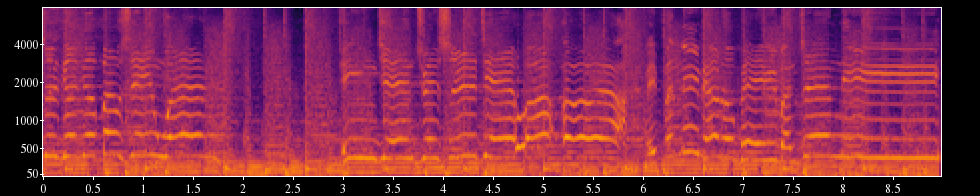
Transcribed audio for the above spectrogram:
时刻刻报新闻，听见全世界，每分每秒都陪伴着你。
